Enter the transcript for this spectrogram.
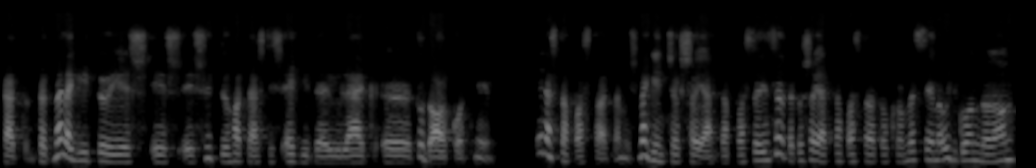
tehát, tehát melegítő és, és, és hűtő hatást is egyidejűleg tud alkotni. Én ezt tapasztaltam is, megint csak saját tapasztalat. Én szeretek a saját tapasztalatokról beszélni, mert úgy gondolom,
